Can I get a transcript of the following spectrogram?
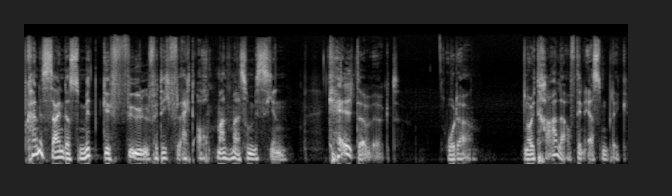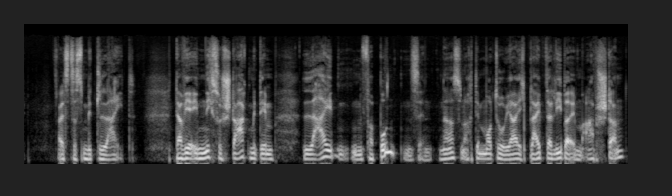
kann es sein, dass Mitgefühl für dich vielleicht auch manchmal so ein bisschen kälter wirkt oder neutraler auf den ersten Blick als das Mitleid. Da wir eben nicht so stark mit dem Leidenden verbunden sind. Ne? So nach dem Motto, ja, ich bleib da lieber im Abstand.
